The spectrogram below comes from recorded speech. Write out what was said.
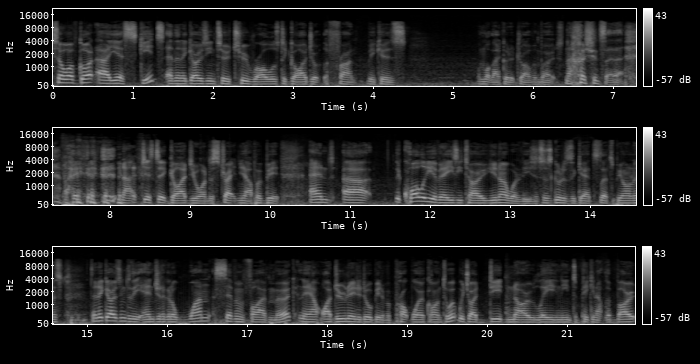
So I've got uh, yeah skids, and then it goes into two rollers to guide you up the front because I'm not that good at driving boats. No, I shouldn't say that. no, just to guide you on to straighten you up a bit. And uh, the quality of Easy Tow, you know what it is. It's as good as it gets, let's be honest. Then it goes into the engine. I've got a 175 Merc. Now, I do need to do a bit of a prop work onto it, which I did know leading into picking up the boat.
